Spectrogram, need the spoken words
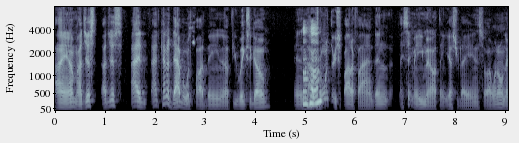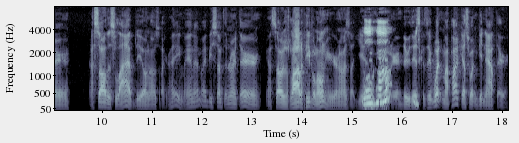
I am. I just, I just, I had, I had kind of dabbled with Podbean a few weeks ago, and I was hmm going through Spotify, and then they sent me an email, I think yesterday, and so I went on there. I saw this live deal, and I was like, "Hey, man, that might be something right there." And I saw there's a lot of people on here, and I was like, "Yeah, let me hmm go on here and do this," because it wasn't my podcast wasn't getting out there.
